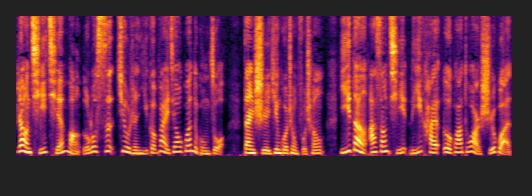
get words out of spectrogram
让其前往俄罗斯就任一个外交官的工作。但是英国政府称，一旦阿桑奇离开厄瓜多尔使馆，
